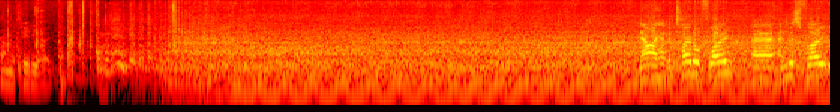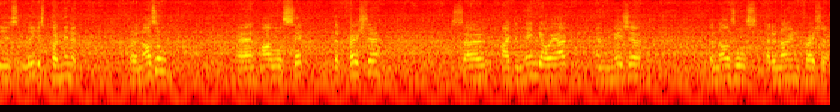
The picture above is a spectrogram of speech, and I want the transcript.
run the PTO. Now I have a total flow, uh, and this flow is litres per minute per nozzle. And I will set the pressure so I can then go out and measure the nozzles at a known pressure.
